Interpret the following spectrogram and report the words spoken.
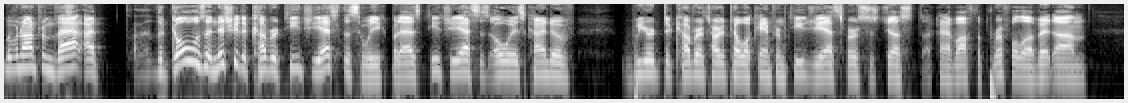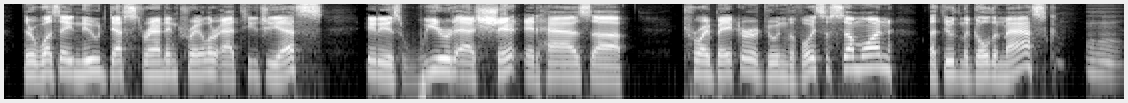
Moving on from that, I the goal was initially to cover TGS this week, but as TGS is always kind of weird to cover, it's hard to tell what came from TGS versus just kind of off the peripheral of it. Um, there was a new Death Stranding trailer at TGS. It is weird as shit. It has uh, Troy Baker doing the voice of someone, that dude in the golden mask mhm.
